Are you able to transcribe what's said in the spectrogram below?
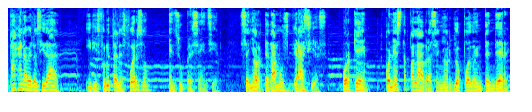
baja la velocidad y disfruta el esfuerzo en su presencia. Señor, te damos gracias porque con esta palabra, Señor, yo puedo entender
